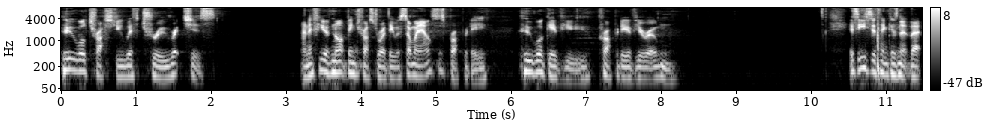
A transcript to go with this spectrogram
who will trust you with true riches? And if you have not been trustworthy with someone else's property, who will give you property of your own? It's easy to think, isn't it, that,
